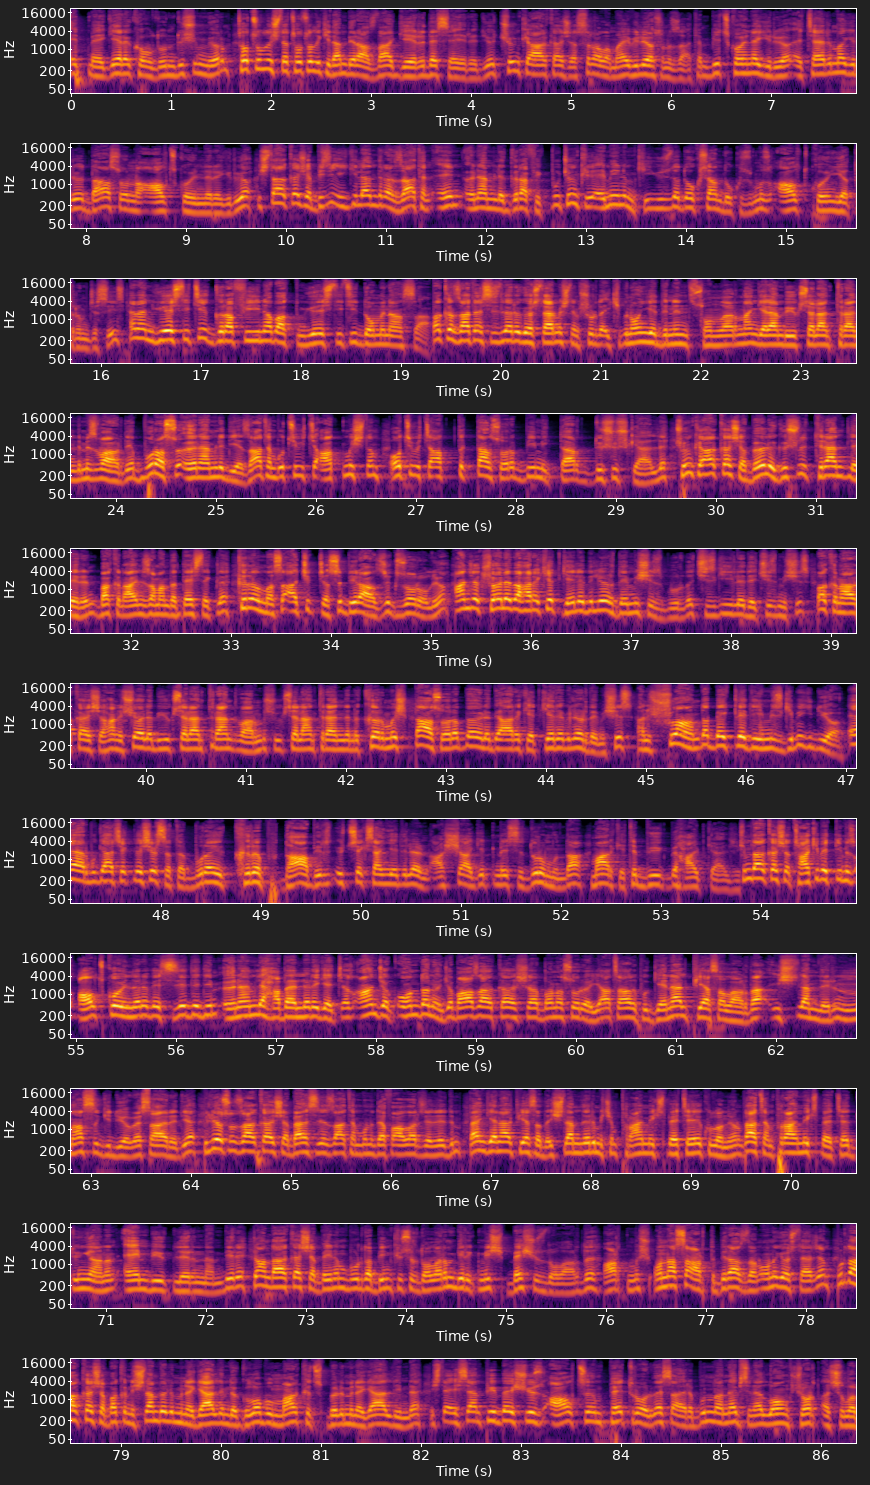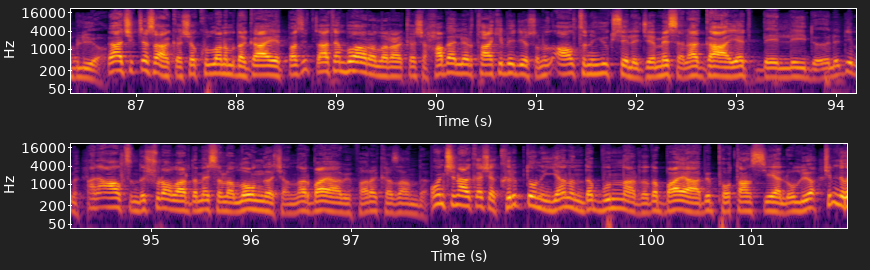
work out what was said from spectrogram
etmeye gerek olduğunu düşünmüyorum. Total işte Total 2'den biraz daha geride seyrediyor. Çünkü arkadaşlar sıralamayı biliyorsunuz zaten. Bitcoin'e giriyor, Ethereum'a giriyor, daha sonra altcoin'lere giriyor. İşte arkadaşlar bizi ilgilendiren zaten en önemli grafik bu. Çünkü eminim ki %99'umuz altcoin yatırımcısıyız. Hemen USDT grafiğine baktım. USDT dominansa. Bakın zaten sizlere göstermiştim. Şurada 2017'nin sonlarından gelen bir yükselen trendimiz var diye. Burası önemli diye. Zaten bu tweet'i atmıştım. O tweet'i attıktan sonra bir miktar düşüş geldi. Çünkü arkadaşlar böyle güçlü trendlerin bakın aynı zamanda destekle kırılması açıkçası birazcık zor oluyor. Ancak şöyle bir hareket gelebilir demişiz burada. Çizgiyle de çizmişiz. Bakın arkadaşlar hani şöyle bir yükselen trend varmış. Yükselen trendini kırmış. Daha sonra böyle bir hareket gelebilir demişiz. Hani şu anda beklediğimiz gibi gidiyor. Eğer bu gerçekleşirse tabi burayı kırıp daha bir 3.87'lerin aşağı gitmesi durumunda markete büyük bir hype gelecek. Şimdi arkadaşlar takip ettiğimiz altcoin'lere ve size dediğim önemli haberlere geçeceğiz. Ancak ondan önce bazı arkadaşlar bana soruyor ya Tarık bu genel piyasalarda işlemlerin nasıl gidiyor vesaire diye. Biliyorsunuz arkadaşlar ben size zaten bunu defalarca dedim. Ben genel piyasada işlemlerim için PrimeXBT'yi kullanıyorum. Zaten PrimeXBT dünyanın en büyüklerinden biri. Şu anda arkadaşlar benim burada 1000 küsür dolarım birikmiş. 500 dolardı. Artmış. O nasıl arttı? Birazdan onu göstereceğim. Burada arkadaşlar bakın işlem bölümüne geldiğimde Global Markets bölümüne geldiğimde işte S&P 500, altın, petrol vesaire bunların hepsine long short açılabiliyor. Ve açıkçası arkadaşlar kullanımı da gayet basit. Zaten bu aralar arkadaşlar haberleri takip ediyorsanız altının yükseleceği mesela gayet belliydi öyle değil mi? Hani altında şuralarda mesela long açanlar bayağı bir para kazandı. Onun için arkadaşlar kriptonun yanında bunlarda da bayağı bir potansiyel oluyor. Şimdi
